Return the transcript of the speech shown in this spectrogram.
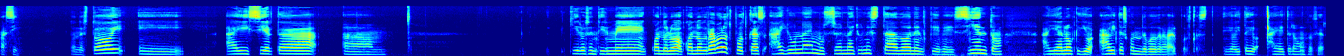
así. Donde estoy y hay cierta... quiero sentirme, cuando, lo, cuando grabo los podcasts, hay una emoción, hay un estado en el que me siento, hay algo que digo, ahorita es cuando debo grabar el podcast. Y ahorita digo, ay, ahorita lo vamos a hacer.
